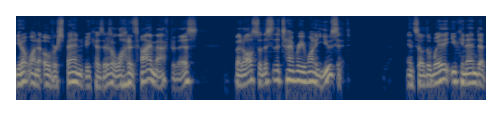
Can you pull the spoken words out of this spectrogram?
you don't want to overspend because there's a lot of time after this. But also, this is the time where you want to use it. And so, the way that you can end up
